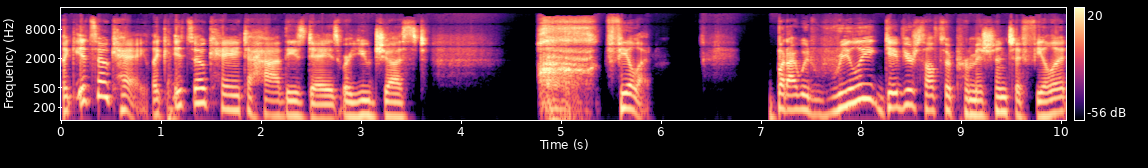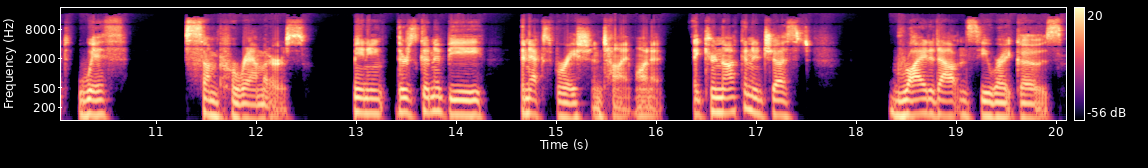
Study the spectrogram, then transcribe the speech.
Like it's okay. Like it's okay to have these days where you just feel it. But I would really give yourself the permission to feel it with some parameters, meaning there's going to be an expiration time on it. Like you're not going to just ride it out and see where it goes.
